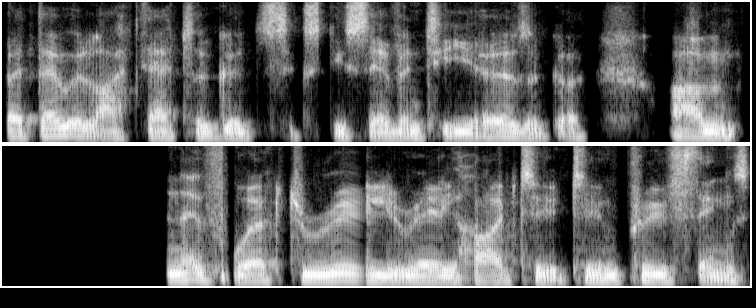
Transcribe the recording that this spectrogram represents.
but they were like that a good 60, 70 years ago. Um, and they've worked really, really hard to, to improve things,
